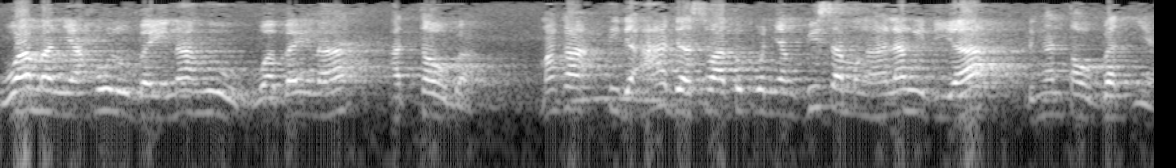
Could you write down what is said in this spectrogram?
Wa man yahulu bainahu wa baina at-taubah. Maka tidak ada suatu pun yang bisa menghalangi dia dengan taubatnya.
